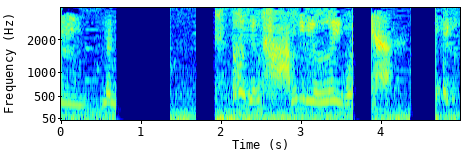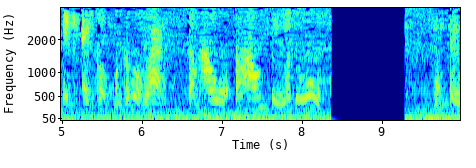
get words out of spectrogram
อืม มันก็ยังถามอยู่เลยวันเนี้ยไอ้ไอ้ไอ้กบมันก็บอกว่า ต้องเอาต้องเอาหนังสือมาดู หนังสือ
